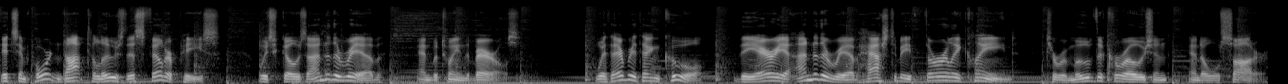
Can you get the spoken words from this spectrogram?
It's important not to lose this filler piece, which goes under the rib and between the barrels. With everything cool, the area under the rib has to be thoroughly cleaned to remove the corrosion and old solder.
